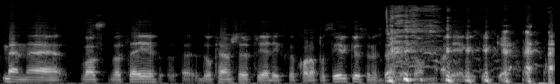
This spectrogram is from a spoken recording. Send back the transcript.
Men eh, vad, vad säger, då kanske Fredrik ska kolla på cirkusen istället som Allegri tycker.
